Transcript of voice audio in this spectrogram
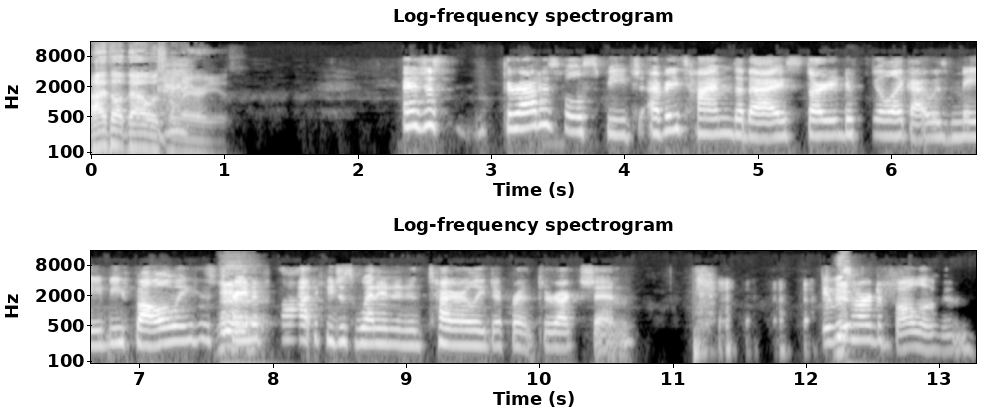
I thought that was hilarious. And just throughout his whole speech, every time that I started to feel like I was maybe following his train Yeah. of thought, he just went in an entirely different direction. It was Yeah. hard to follow him.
